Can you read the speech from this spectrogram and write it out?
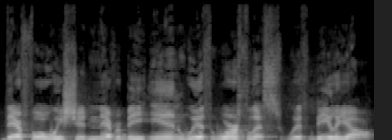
therefore we should never be in with worthless, with Belial.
